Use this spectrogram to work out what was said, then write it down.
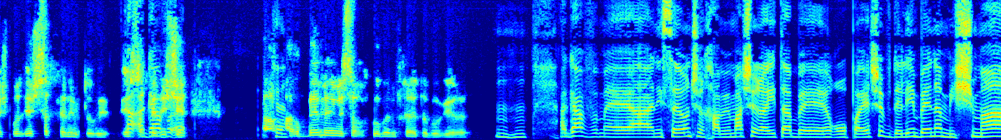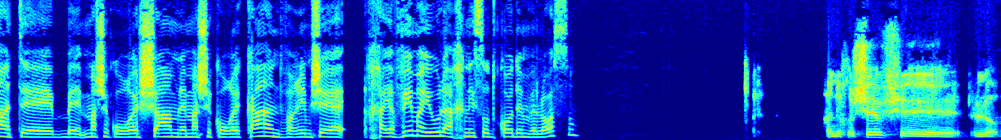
יש, פה, יש שחקנים טובים. יש שחקנים שהרבה כן. מהם ישחקו בנבחרת הבוגרת. אגב, מהניסיון שלך, ממה שראית באירופה, יש הבדלים בין המשמעת, מה שקורה שם למה שקורה כאן, דברים שחייבים היו להכניס עוד קודם ולא עשו? אני חושב שלא,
